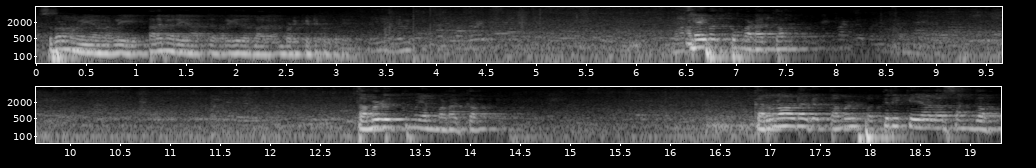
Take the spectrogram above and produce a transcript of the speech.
சுப்பிரமணிய அவர்களை தலைமையாற்ற வருகை தருமாறு அன்போடு கேட்டுக்கொள்கிறேன். அனைவருக்கும் வணக்கம். தமிழுக்கும் என் வணக்கம். கர்நாடக தமிழ் பத்திரிகையாளர் சங்கம்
